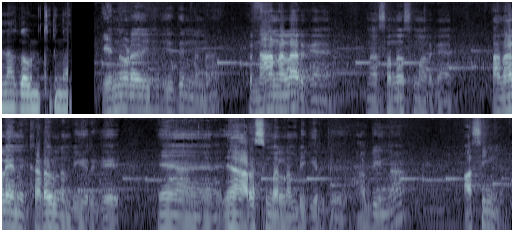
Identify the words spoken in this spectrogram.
எல்லாம் கவனிச்சிடுங்க என்னோட இது என்னென்னா இப்போ நான் நல்லா இருக்கேன். நான் சந்தோஷமாக இருக்கேன். அதனால் எனக்கு கடவுள் நம்பிக்கை இருக்குது என் என் அரசு மேல் நம்பிக்கை இருக்குது அப்படின்னா அசிங்கம்.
